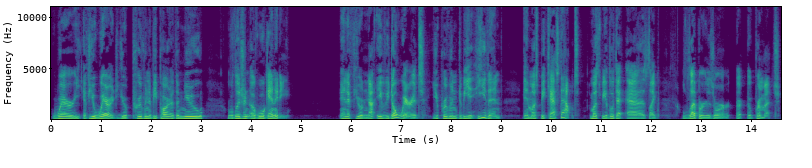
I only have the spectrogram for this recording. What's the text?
Where if you wear it, you're proven to be part of the new religion of wokenity. And if you're not, if you don't wear it, you're proven to be a heathen. It must be cast out. It must be looked at as like lepers or, or, or pretty much.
